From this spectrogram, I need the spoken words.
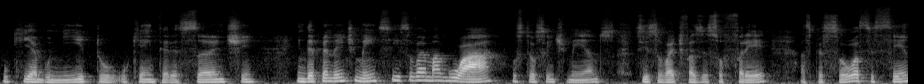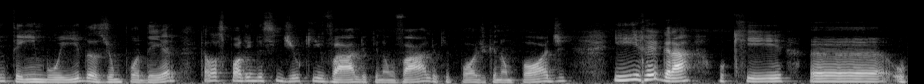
o que é bonito, o que é interessante, independentemente se isso vai magoar os teus sentimentos, se isso vai te fazer sofrer. As pessoas se sentem imbuídas de um poder que elas podem decidir o que vale, o que não vale, o que pode, o que não pode, e regrar o que, uh, o,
